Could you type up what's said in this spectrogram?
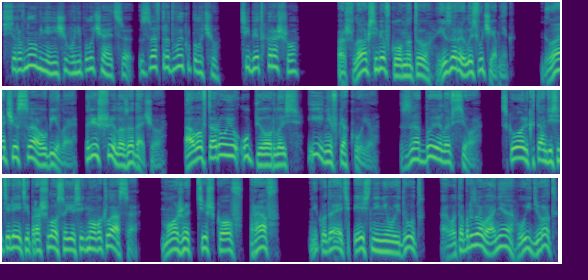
Все равно у меня ничего не получается. Завтра двойку получу. Тебе-то хорошо». Пошла к себе в комнату и зарылась в учебник. Два часа убила, решила задачу а во вторую уперлась, и ни в какую. Забыла все. Сколько там десятилетий прошло с ее седьмого класса? Может, Тишков прав? Никуда эти песни не уйдут, а вот образование уйдет.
